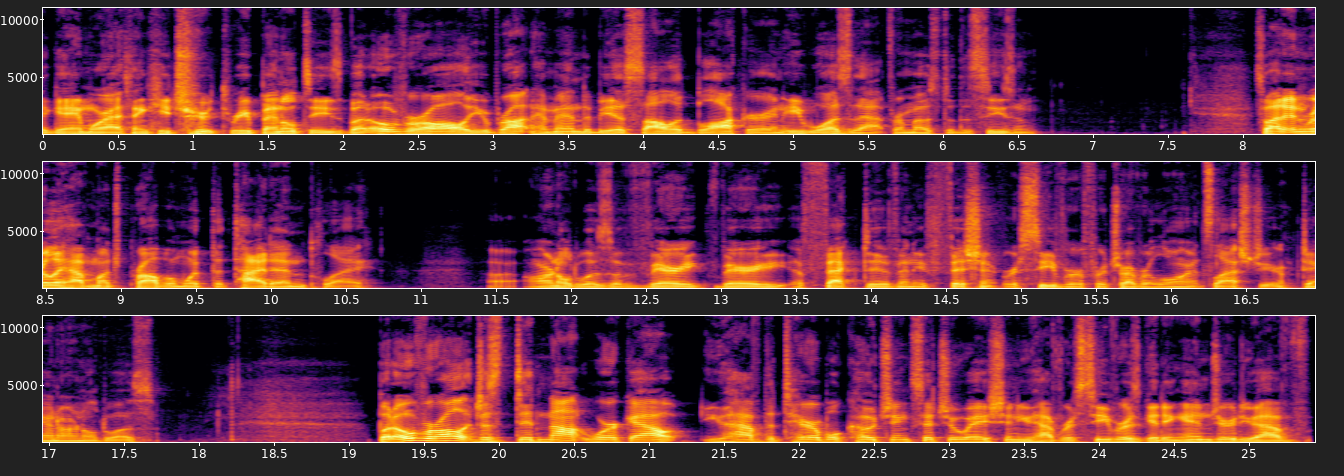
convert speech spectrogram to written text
the game where I think he drew three penalties, but overall, you brought him in to be a solid blocker, and he was that for most of the season. So I didn't really have much problem with the tight end play. Uh, Arnold was a very, very effective and efficient receiver for Trevor Lawrence last year. Dan Arnold was. But overall, it just did not work out. You have the terrible coaching situation. You have receivers getting injured. You have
